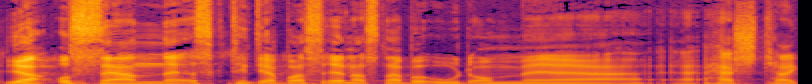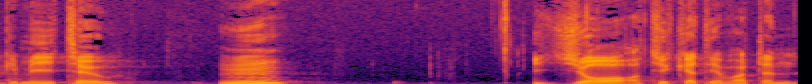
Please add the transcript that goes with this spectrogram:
Ja, och sen eh, tänkte jag bara säga några snabba ord om eh, hashtag metoo. Mm. Jag tycker att det har varit en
